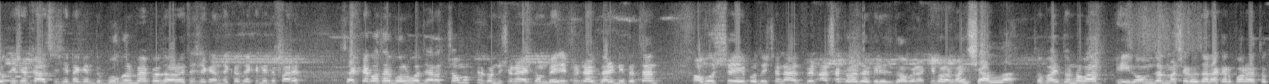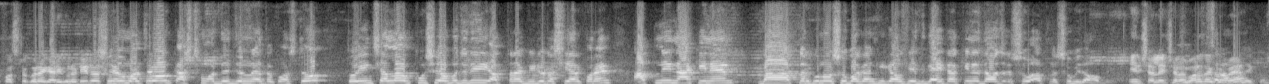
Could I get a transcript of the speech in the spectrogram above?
লোকেশনটা আছে সেটা কিন্তু গুগল ম্যাপেও দেওয়া রয়েছে সেখান থেকেও দেখে নিতে পারেন। তো একটা কথাই বলব যারা চমৎকার কন্ডিশনে একদম রেডি টু ড্রাইভ গাড়ি নিতে চান অবশ্যই এই প্রতিষ্ঠানে আসবেন। আশা করা যায় ফিরে যেতে হবে না। কি বলেন ভাই? ইনশাআল্লাহ। তো ভাই ধন্যবাদ। এই রমজান মাসে রোজা রাখার পর এত কষ্ট করে গাড়িগুলো ডিটেলস শুধুমাত্র কাস্টমারদের জন্য এত কষ্ট। তো ইনশাল্লাহ খুশি হব যদি আপনারা ভিডিওটা শেয়ার করেন। আপনি না কিনেন বা আপনার কোনো শুভাকাঙ্ক্ষী কাউকে গাড়িটা কিনে দেওয়ার জন্য আপনার সুবিধা হবে। ইনশাল্লাহ ইনশাল্লাহ ভালো থাকবেন আসসালামু আলাইকুম।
